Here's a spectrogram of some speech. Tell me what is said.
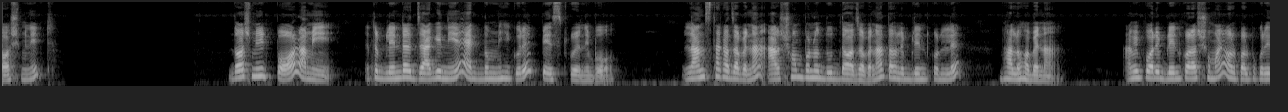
দশ মিনিট। দশ মিনিট পর আমি একটা ব্লেন্ডার জাগে নিয়ে একদম মিহি করে পেস্ট করে নেব। লাঞ্চ থাকা যাবে না, আর সম্পূর্ণ দুধ দেওয়া যাবে না, তাহলে ব্লেন্ড করলে ভালো হবে না। আমি পরে ব্লেন্ড করার সময় অল্প অল্প করে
